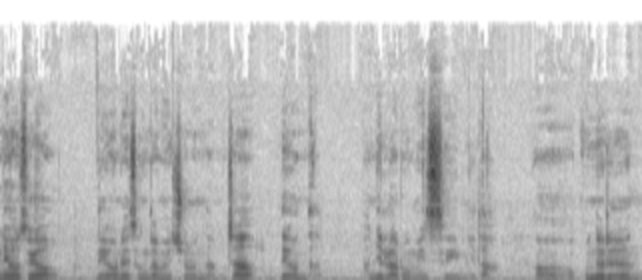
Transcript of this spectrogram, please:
안녕하세요. 내연애 상담해주는 남자 내연남 바닐라 로맨스입니다. 어, 오늘은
